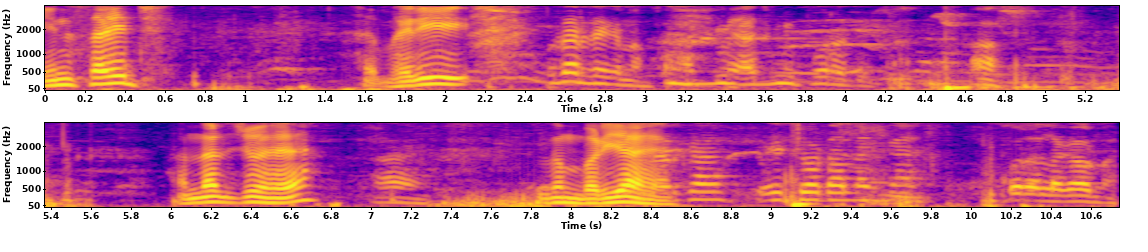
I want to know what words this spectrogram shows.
इन again वेरी उधर देखना आदमी आदमी पूरा हाँ। अंदर जो है हाँ। एकदम बढ़िया है। छोटा लड़का लगाओ ना।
